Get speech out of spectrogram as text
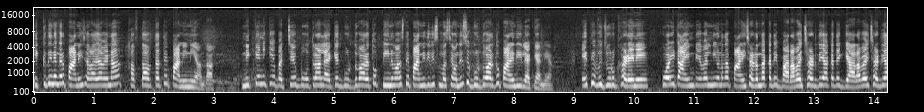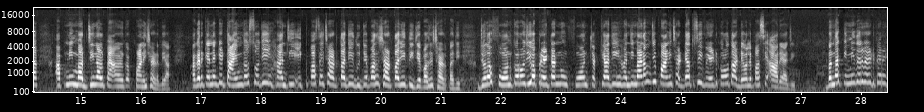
ਇੱਕ ਦਿਨ ਅਗਰ ਪਾਣੀ ਚਲਾ ਜਾਵੇ ਨਾ, ਹਫਤਾ ਹਫਤਾ ਤੇ ਪਾਣੀ ਨਹੀਂ ਆਉਂਦਾ। ਨਿੱਕੇ ਨਿੱਕੇ ਬੱਚੇ ਬੋਤਲਾਂ ਲੈ ਕੇ ਗੁਰਦੁਆਰੇ ਤੋਂ ਪੀਣ ਵਾਸਤੇ ਪਾਣੀ ਦੀ ਵੀ ਸਮੱਸਿਆ ਆਉਂਦੀ ਸੀ, ਗੁਰਦੁਆਰੇ ਤੋਂ ਪਾਣੀ ਦੀ ਲੈ ਕੇ ਆਉਂਦੇ ਆ ਇੱਥੇ ਬਜ਼ੁਰਗ ਖੜੇ ਨੇ। ਕੋਈ ਟਾਈਮ ਟੇਬਲ ਨਹੀਂ, ਉਹਨਾਂ ਦਾ ਪਾਣੀ ਛੱਡਣ ਦਾ, ਕਦੇ 12 ਵਜੇ ਛੱਡਦੇ ਆ ਕਦੇ 11 ਵਜੇ ਛੱਡਦੇ ਆ ਆਪਣੀ ਮਰਜ਼ੀ ਨਾਲ ਪਾ- ਪਾਣੀ ਛੱਡਦੇ ਆ ਅਗਰ ਕਹਿੰਦੇ ਕਿ ਟਾਈਮ ਦੱਸੋ ਜੀ, ਹਾਂਜੀ, ਇੱਕ ਪਾਸੇ ਛੱਡਤਾ ਜੀ, ਦੂਜੇ ਪਾਸੇ ਛੱਡਤਾ ਜੀ, ਤੀਜੇ ਪਾਸੇ ਛੱਡਤਾ ਜੀ। ਜਦੋਂ ਫੋਨ ਕਰੋ ਜੀ ਆਪਰੇਟਰ ਨੂੰ ਫੋਨ ਚੱਕਿਆ ਜੀ, ਹਾਂਜੀ ਮੈਡਮ ਜੀ, ਪਾਣੀ ਛੱਡਿਆ, ਤੁਸੀਂ ਵੇਟ ਕਰੋ, ਤੁਹਾਡੇ ਵਾਲੇ ਪਾਸੇ ਆ ਰਿਹਾ ਜੀ। ਬੰਦਾ ਕਿੰਨੀ ਦੇਰ ਵੇਟ ਕਰੇ?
